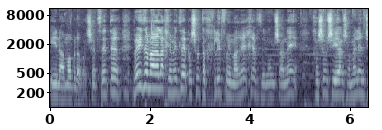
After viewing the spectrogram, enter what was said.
הנה ה-Mobile Operation Center, ואם זה מראה לכם את זה, פשוט תחליפו עם הרכב, זה לא משנה, חשוב שיהיה שם Elegy.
